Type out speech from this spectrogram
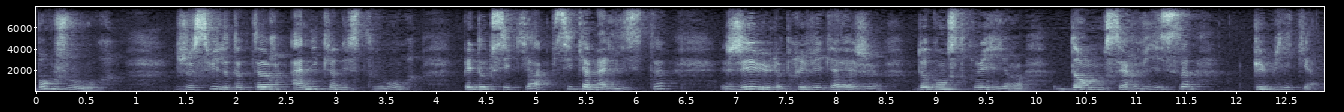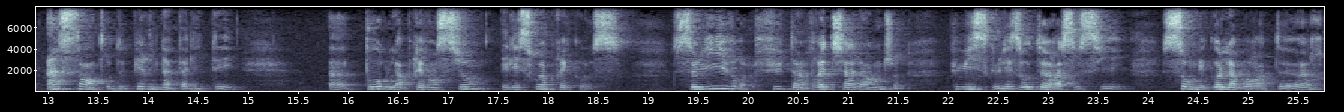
Bonjour, je suis le docteur Annick Lenestour, pédopsychiatre, psychanalyste. J'ai eu le privilège de construire dans mon service public un centre de périnatalité euh, pour la prévention et les soins précoces. Ce livre fut un vrai challenge puisque les auteurs associés sont mes collaborateurs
